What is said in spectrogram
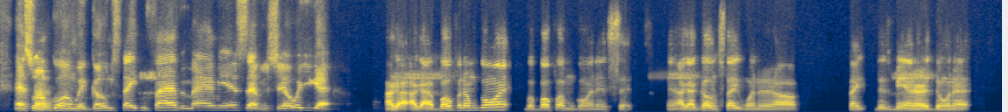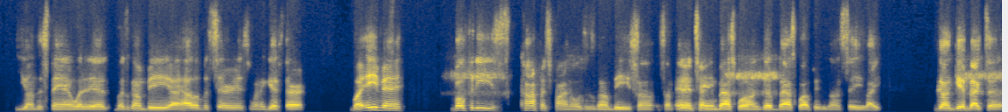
That's what I'm going with. Golden State in five and Miami in seven. Shell, what you got? I got I got both of them going, but both of them going in six. And I got Golden State winning it all. I think this being there doing that you understand what it is. But it's going to be a hell of a series when it gets there. But even both of these conference finals is going to be some some entertaining basketball and good basketball people going to see. Like, going to get back to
